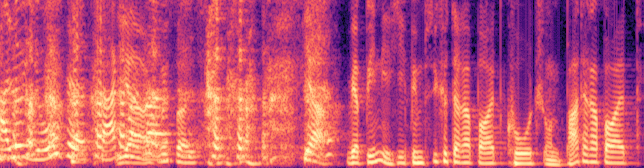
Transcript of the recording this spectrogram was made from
Hallo Josef, sag Ja, mal was. grüß euch. ja, wer bin ich? Ich bin Psychotherapeut, Coach und Paartherapeut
